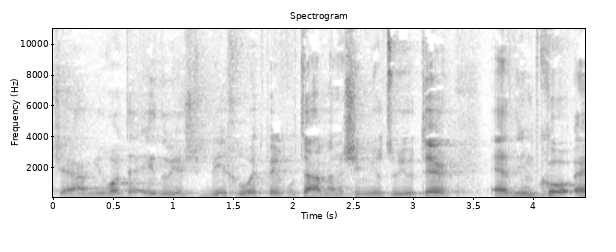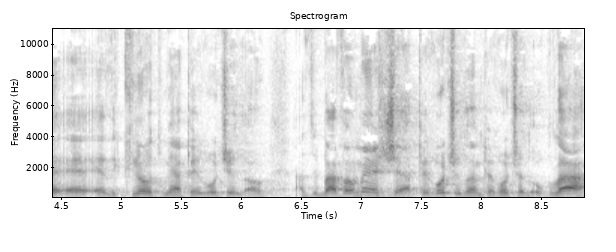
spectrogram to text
שהאמירות האלו ישביחו את פירותיו, ואנשים ירצו יותר אה, למכור, אה, אה, לקנות מהפירות שלו, אז הוא בא ואומר שהפירות שלו הם פירות של עורלה.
